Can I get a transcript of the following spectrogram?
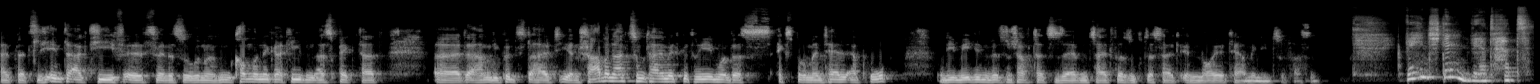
halt plötzlich interaktiv ist, wenn es so einen kommunikativen Aspekt hat? Äh, da haben die Künstler halt ihren Schabernack zum Teil mitgetrieben und das experimentell erprobt. Und die Medienwissenschaft hat zur selben Zeit versucht, das halt in neue Termini zu fassen. Welchen Stellenwert hat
